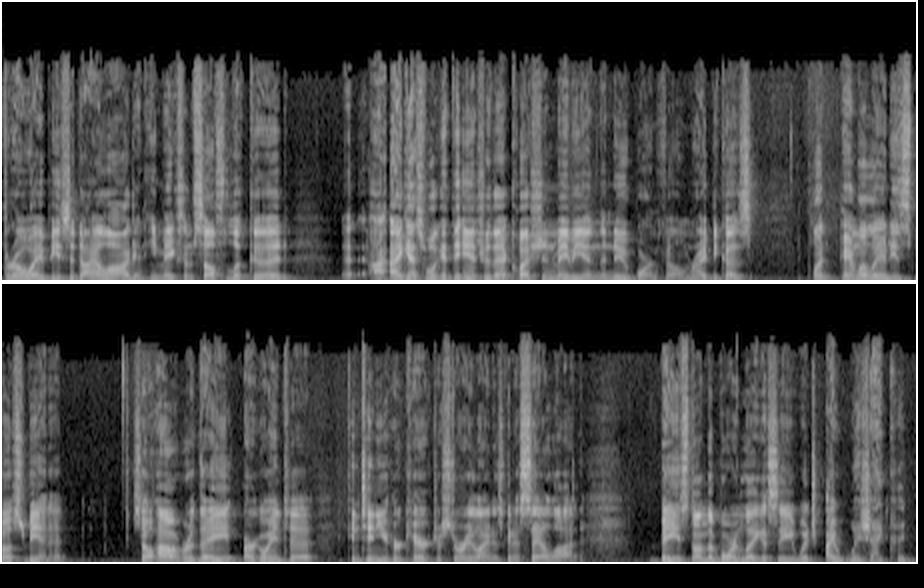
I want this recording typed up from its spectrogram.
Throwaway piece of dialogue, and he makes himself look good. Uh, I, guess we'll get the answer to that question maybe in the newborn film, right? Because Pla- Pamela Landy's supposed to be in it. So, however, they are going to continue her character storyline is going to say a lot based on the Bourne legacy, which I wish I could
